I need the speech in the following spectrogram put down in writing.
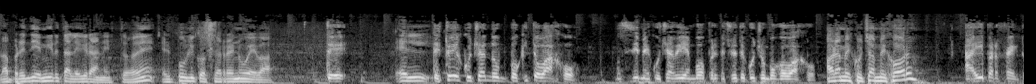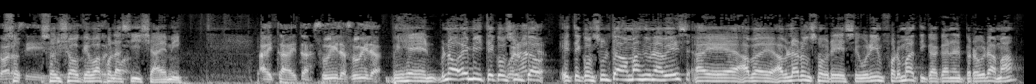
lo aprendí de Mirta Legrand esto, ¿eh? El público se renueva. Te, te estoy escuchando un poquito bajo. No sé si me escuchas bien vos, pero yo te escucho un poco bajo. ¿Ahora me escuchas mejor? Ahí perfecto, ahora sí. Soy yo que bajo la silla, Emi. Ahí está, ahí está. Subila, subila. Bien. No, Emi, te consultaba, eh, te consultaba más de una vez. Eh, hablaron sobre seguridad informática acá en el programa.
